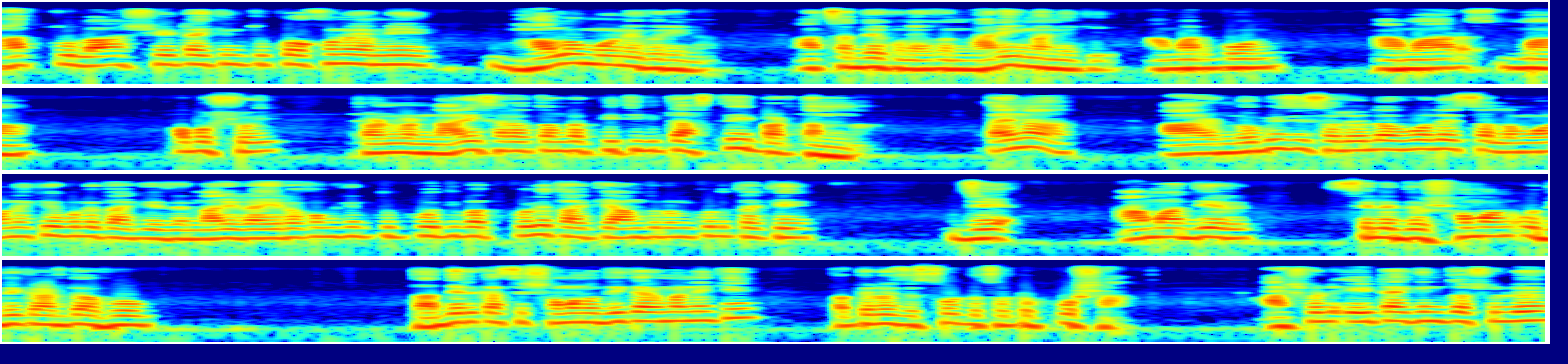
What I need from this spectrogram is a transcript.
হাত তোলা, সেটা কিন্তু কখনোই আমি ভালো মনে করি না। আচ্ছা দেখুন, একজন নারী মানে কি? আমার বোন, আমার মা। অবশ্যই, কারণ নারী ছাড়া তো আমরা পৃথিবীতে আসতেই পারতাম না। তাই না? আর নবীজি সাল্লাহ সাল্লাম অনেকে বলে থাকে যে, নারীরা এরকম কিন্তু প্রতিবাদ করে থাকে, আন্দোলন করে থাকে যে, আমাদের ছেলেদের সমান অধিকার দেওয়া হোক। তাদের কাছে সমান অধিকার মানে কি? তাদের ওই যে ছোট ছোট পোশাক। আসলে এটা কিন্তু আসলে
